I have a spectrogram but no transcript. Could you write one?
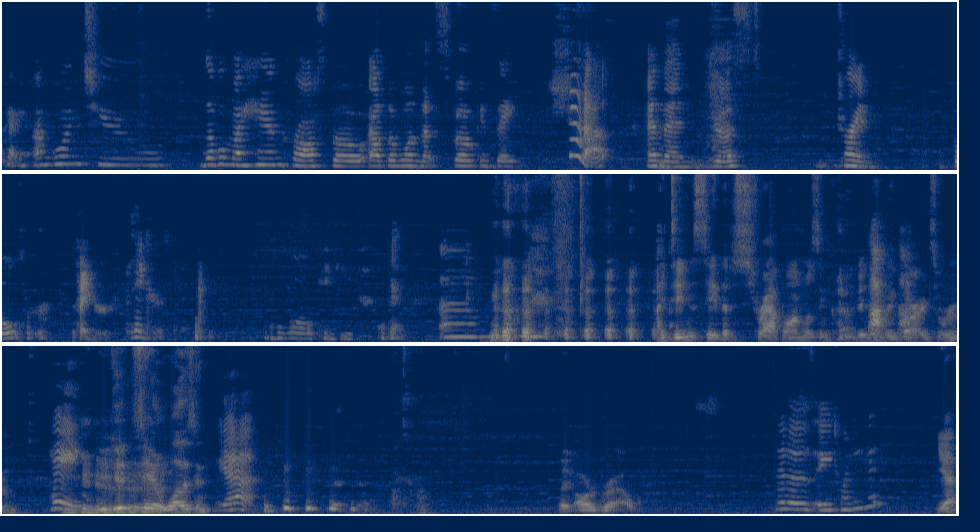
Okay. I'm going to level my hand crossbow at the one that spoke and say, "Shut up," and then just try and bolt her. Pegger. Take her. A little kinky. Okay. Um. I didn't say that a strap on was included in the guard's room. hey. you didn't say it wasn't. Yeah. They are drow. That is a twenty hit. Yeah?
